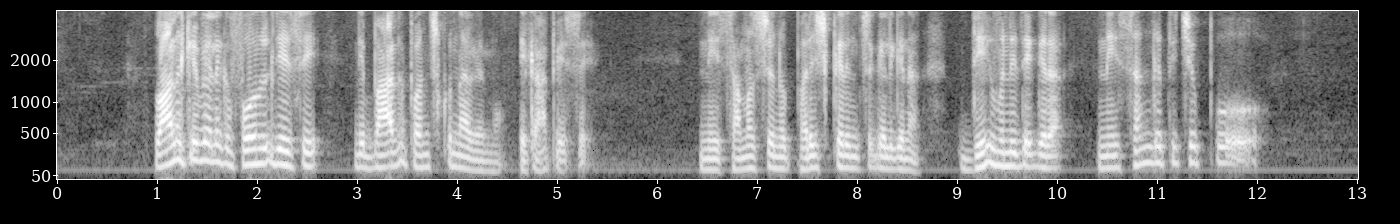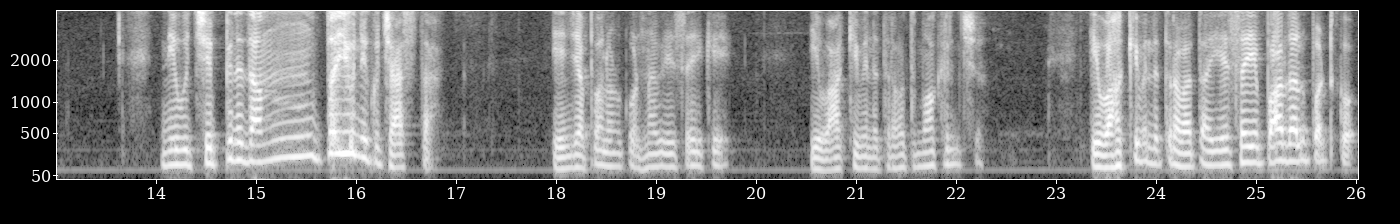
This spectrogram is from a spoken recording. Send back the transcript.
వాళ్ళకి వీళ్ళకి ఫోన్లు చేసి నీ బాధ పంచుకున్నావేమో. ఇక ఆపేసే. నీ సమస్యను పరిష్కరించగలిగిన దేవుని దగ్గర నీ సంగతి చెప్పు. నీవు చెప్పినదంతయు నీకు చేస్తా. ఏం చెప్పాలనుకుంటున్నావు ఏసైకి? ఈ వాక్యం విన్న తర్వాత మోకరించు. ఈ వాక్యం విన్న తర్వాత ఏసయ్య పాదాలు పట్టుకో.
